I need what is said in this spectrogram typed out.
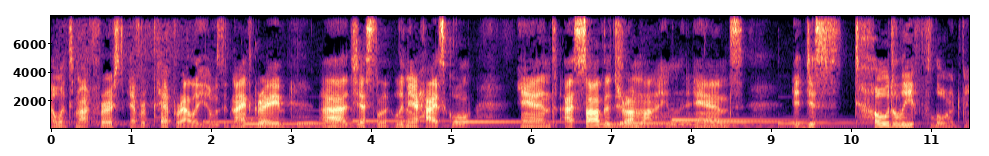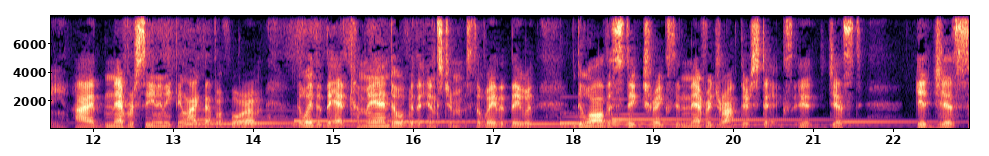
I went to my first ever pep rally. It was the ninth grade, uh, just Lanier High School, and I saw the drum line, and it just totally floored me. I'd never seen anything like that before. The way that they had command over the instruments, the way that they would do all the stick tricks and never drop their sticks. It just it just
